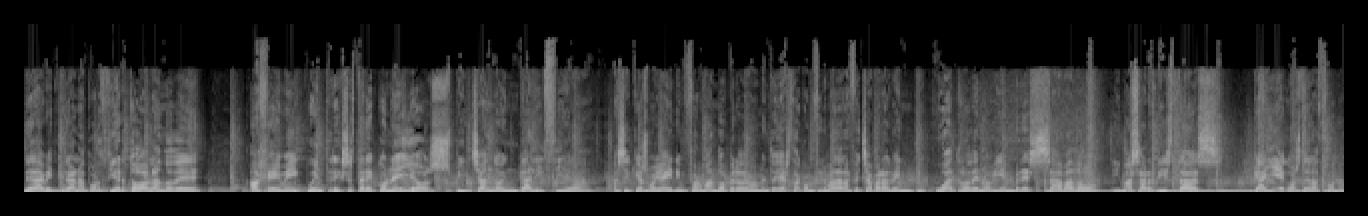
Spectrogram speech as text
de David Grana. Por cierto, hablando de AGM y Quintrix, estaré con ellos pinchando en Galicia. Así que os voy a ir informando, pero de momento ya está confirmada la fecha para el 24 de noviembre, sábado, y más artistas gallegos de la zona.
